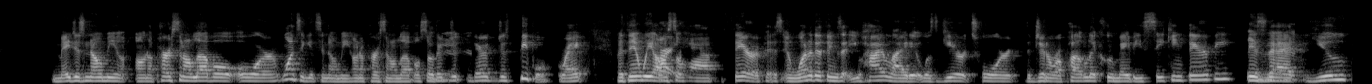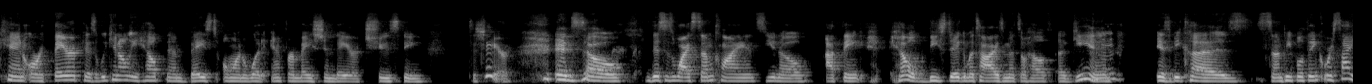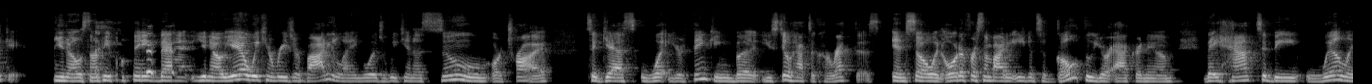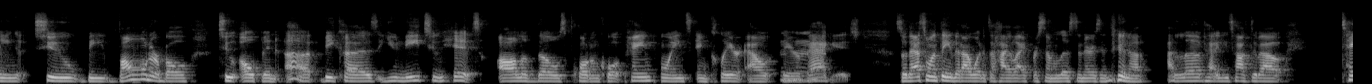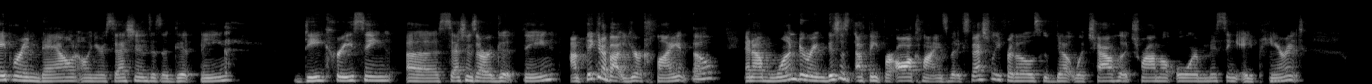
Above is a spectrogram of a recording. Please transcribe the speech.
may just know me on a personal level or want to get to know me on a personal level. So mm-hmm. they're just, they're just people, right? But then we also right. have therapists. And one of the things that you highlighted was geared toward the general public who may be seeking therapy is mm-hmm. that you can or therapists, we can only help them based on what information they are choosing to share. And so this is why some clients, you know, I think help destigmatize mental health again mm-hmm. is because some people think we're psychic. You know, some people think that, you know, yeah, we can read your body language, we can assume or try to guess what you're thinking, but you still have to correct us. And so, in order for somebody even to go through your acronym, they have to be willing to be vulnerable to open up because you need to hit all of those quote unquote pain points and clear out their mm-hmm. baggage. So, that's one thing that I wanted to highlight for some listeners. And then I, I loved how you talked about tapering down on your sessions is a good thing decreasing uh, sessions are a good thing. I'm thinking about your client though, and I'm wondering this is, I think, for all clients, but especially for those who've dealt with childhood trauma or missing a parent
